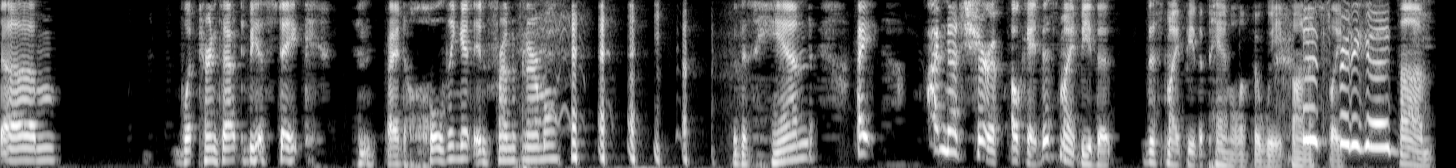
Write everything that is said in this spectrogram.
um, what turns out to be a steak and, and holding it in front of Nermal with his hand. I I'm not sure if okay, this might be the this might be the panel of the week. That's Honestly, pretty good. um,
